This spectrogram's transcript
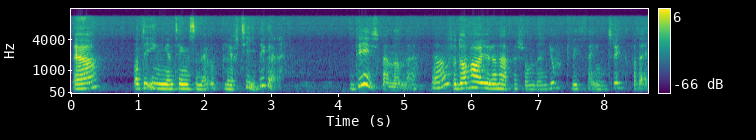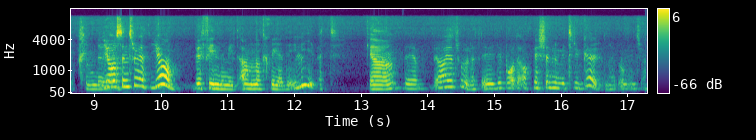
Ja. Och att det är ingenting som jag upplevt tidigare. Det är ju spännande. Ja. För då har ju den här personen gjort vissa intryck på dig. Som du... Ja, och sen tror jag att jag befinner mig i ett annat skede i livet. ja. Det, ja, jag tror att det, det är både och. Jag känner mig tryggare den här gången tror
